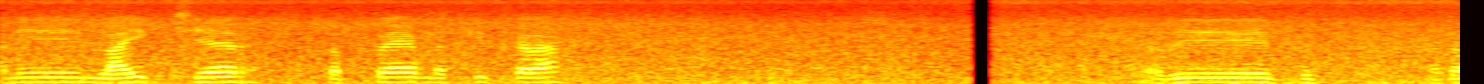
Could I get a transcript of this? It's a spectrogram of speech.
आणि लाईक शेअर सबस्क्राईब नक्कीच करा. तरी आता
